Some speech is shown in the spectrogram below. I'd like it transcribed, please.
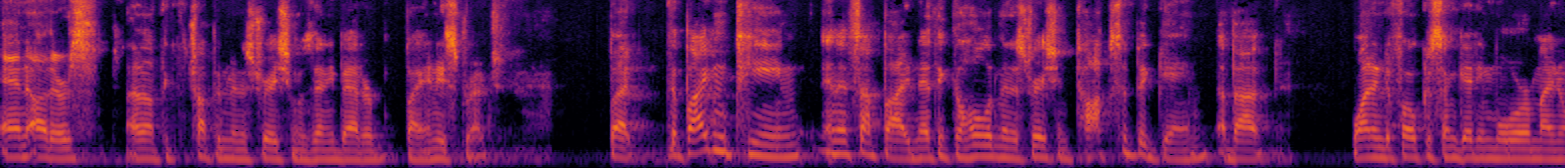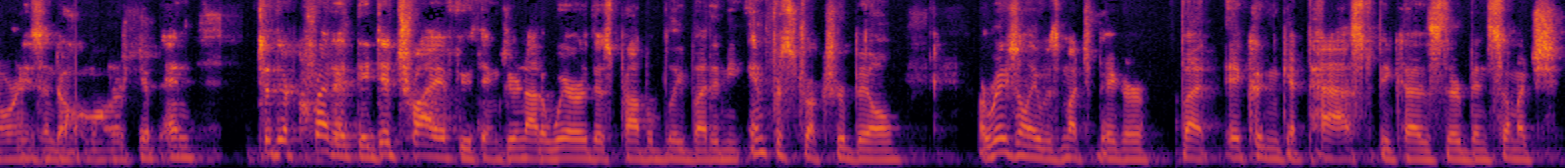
and others. I don't think the Trump administration was any better by any stretch. But the Biden team, and it's not Biden, I think the whole administration talks a big game about wanting to focus on getting more minorities into home ownership. And to their credit, they did try a few things. You're not aware of this probably, but in the infrastructure bill, originally it was much bigger, but it couldn't get passed because there had been so much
